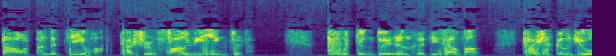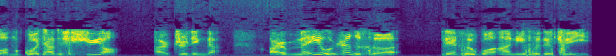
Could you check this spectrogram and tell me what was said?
导弹的计划它是防御性质的，不针对任何第三方，它是根据我们国家的需要而制定的，而没有任何联合国安理会的决议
